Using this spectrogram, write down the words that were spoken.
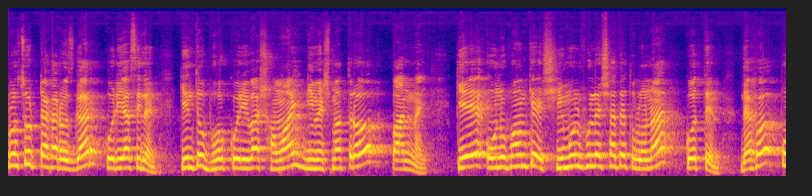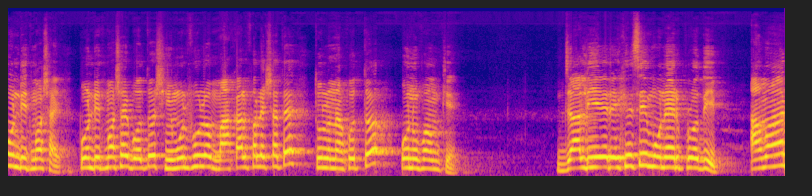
প্রচুর টাকা রোজগার করিয়াছিলেন, কিন্তু ভোগ করিবার সময় নিমেষমাত্র পান নাই। কে অনুপমকে শিমুল ফুলের সাথে তুলনা করতেন? দেখো পণ্ডিত মশাই। পণ্ডিত মশাই বলতো, শিমুল ফুল ও মাকাল ফলের সাথে তুলনা করত অনুপমকে। জ্বালিয়ে রেখেছি মনের প্রদীপ। আমার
